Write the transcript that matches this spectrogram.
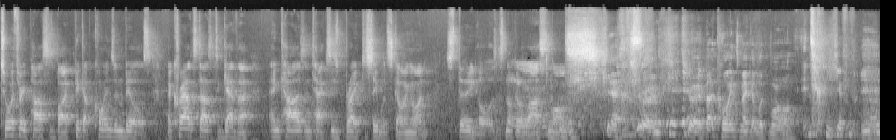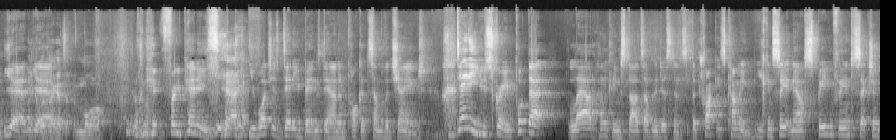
Two or three passers-by pick up coins and bills. A crowd starts to gather, and cars and taxis brake to see what's going on. It's thirty dollars. It's not going to mm. last long. Yeah, true, true. But coins make it look more. yeah, Make yeah. it look like it's more. Free pennies. Yeah. You watch as Denny bends down and pockets some of the change. Denny, you scream, put that. Loud honking starts up in the distance. The truck is coming. You can see it now, speeding for the intersection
